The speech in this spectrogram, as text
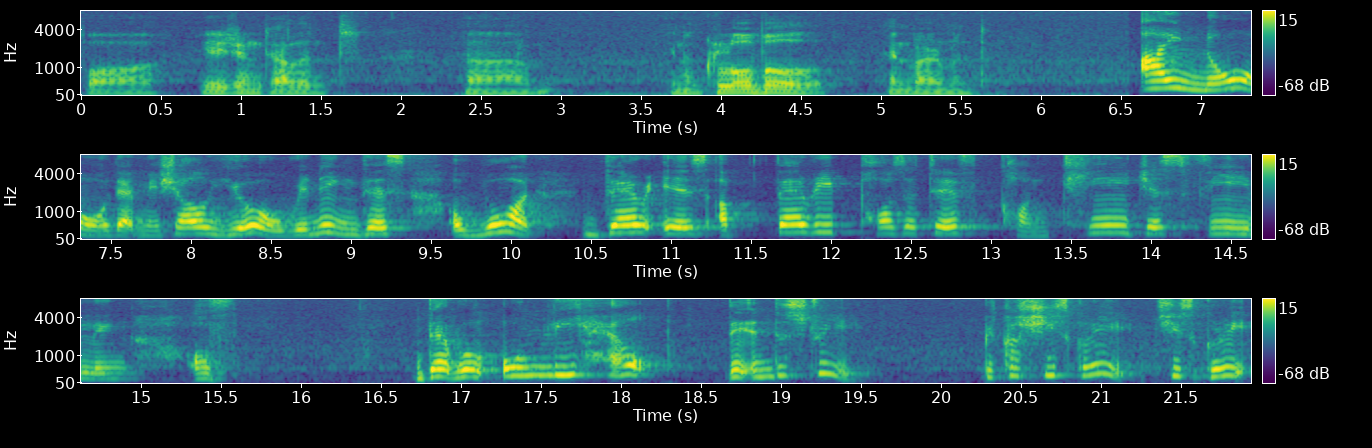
for Asian talent um, in a global environment? I know that Michelle Yeoh winning this award, there is a very positive, contagious feeling of that will only help the industry because she's great. She's a great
